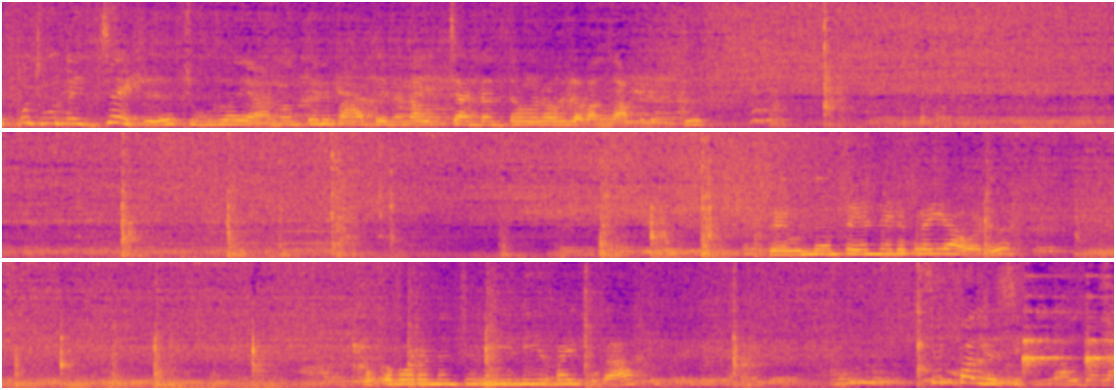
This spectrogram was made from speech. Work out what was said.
ಉಪ್ಪು ಚೂರು ನೆಜ್ಜಾಯ್ತು ಚೂರು ಯಾನು ಅಂತಾನೆ ಪಾಡ್ದೆ ನಾನು ಹೆಚ್ಚಂಡಂತವ್ರು ಅವು ಲವಂಗ ಹಾಕಬೇಕು ಒಂದಂತ ಎಣ್ಣೆಡೆ ಫ್ರೈ ಆವಡು ಒಕ್ಕ ಬೋಡನ್ನ ಒಂಚೂರು ನೀರು ಮೈಪುಗ ಸಿಂಪಲ್ ರೆಸಿಪಿ ಹೌದಲ್ಲ,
